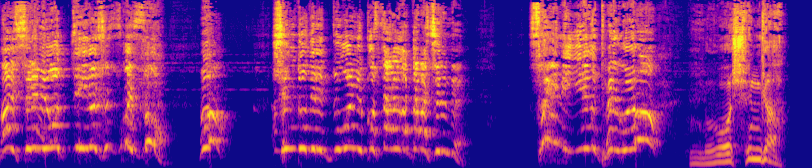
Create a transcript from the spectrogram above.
아니, 스님이 어찌 이러실 수가 있어? 어? 신도들이 누굴 믿고 쌀을 갖다 바치는데 스님이 이래도 되는 거요? 무엇인가?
